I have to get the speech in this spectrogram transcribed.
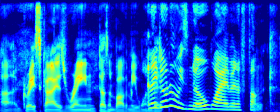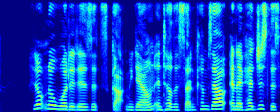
Uh, gray skies, rain doesn't bother me one And I don't always know why I'm in a funk. I don't know what it is that's got me down until the sun comes out, and I've had just this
